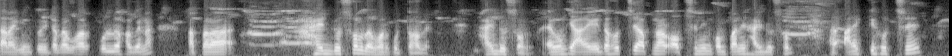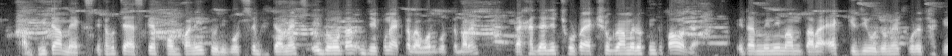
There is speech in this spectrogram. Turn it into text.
তারা কিন্তু এটা ব্যবহার করলে হবে না। আপনারা হাইড্রোসল ব্যবহার করতে হবে। হাইড্রোসল এবং কি আর এটা হচ্ছে আপনার অপশনিং কোম্পানির হাইড্রোসল আর আরেকটি হচ্ছে ভিটাম্যাক্স এটা হচ্ছে এসকেপ কোম্পানি তৈরি করছে ভিটাম্যাক্স এই দুটোটার যে কোনো একটা ব্যবহার করতে পারেন। দেখা যায় যে ছোট একশো গ্রামেরও কিন্তু পাওয়া যায়। এটা মিনিমাম তারা এক কেজি ওজনের করে থাকে,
